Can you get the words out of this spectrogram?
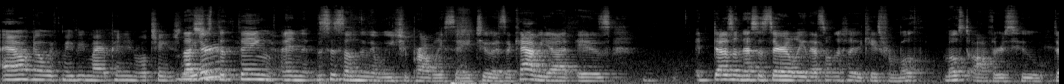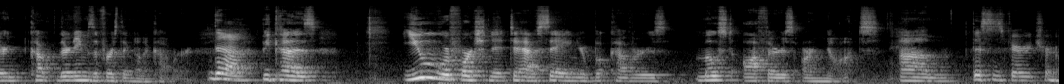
I don't know if maybe my opinion will change That's later. just the thing, and this is something that we should probably say too as a caveat is it doesn't necessarily that's not necessarily the case for most most authors who their their name's the first thing on a cover yeah. because you were fortunate to have say in your book covers. Most authors are not. Um, This is very true.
